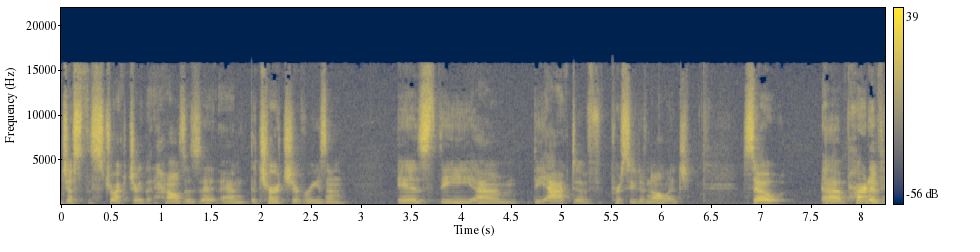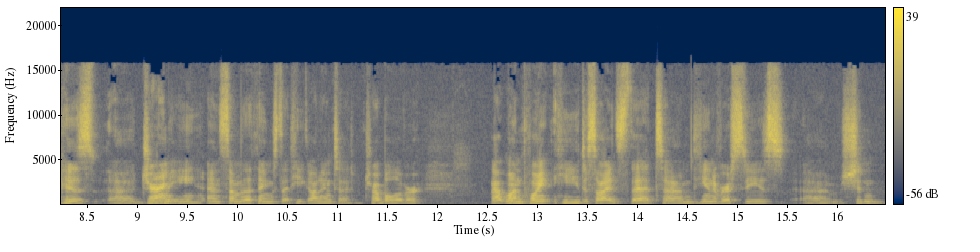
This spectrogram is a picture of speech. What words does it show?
just the structure that houses it, and the Church of Reason is the um, the active pursuit of knowledge. So uh, part of his uh, journey and some of the things that he got into trouble over, at one point he decides that um, the universities um, shouldn't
